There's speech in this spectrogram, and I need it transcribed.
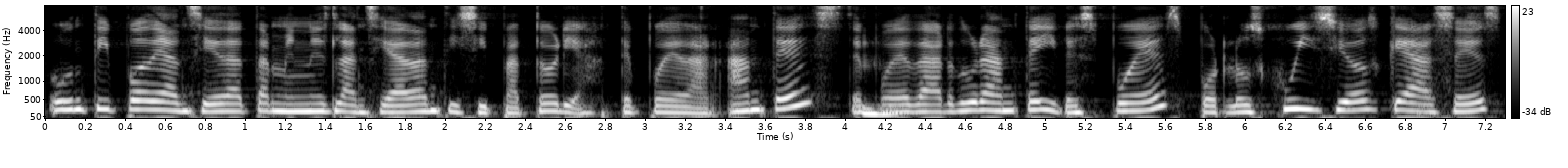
un tipo de ansiedad también es la ansiedad anticipatoria. Te puede dar antes, te puede dar durante y después por los juicios que haces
